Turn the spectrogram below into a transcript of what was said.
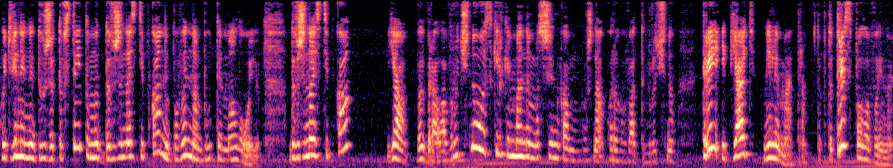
хоч він і не дуже товстий, тому довжина стіпка не повинна бути малою. Довжина стіпка я вибрала вручну, оскільки в мене машинка можна коригувати вручну. 3,5 мм, тобто 3,5.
